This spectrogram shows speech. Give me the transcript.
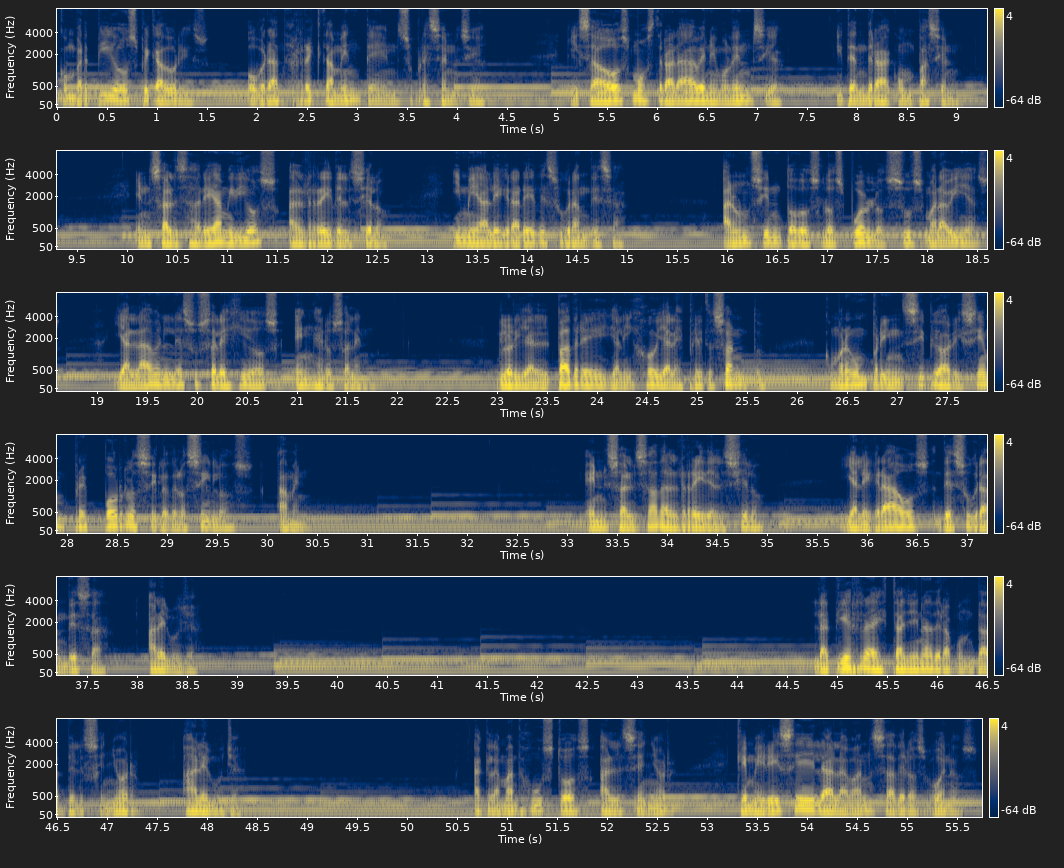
Convertíos pecadores, obrad rectamente en su presencia. Quizá os mostrará benevolencia y tendrá compasión. Ensalzaré a mi Dios, al Rey del cielo, y me alegraré de su grandeza anuncien todos los pueblos sus maravillas y alábenle sus elegidos en Jerusalén. Gloria al Padre y al Hijo y al Espíritu Santo, como en un principio, ahora y siempre, por los siglos de los siglos. Amén. Ensalzad al Rey del cielo y alegraos de su grandeza. Aleluya. La tierra está llena de la bondad del Señor. Aleluya. Aclamad justos al Señor, que merece la alabanza de los buenos.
